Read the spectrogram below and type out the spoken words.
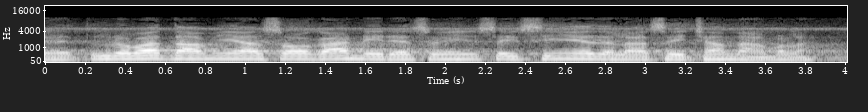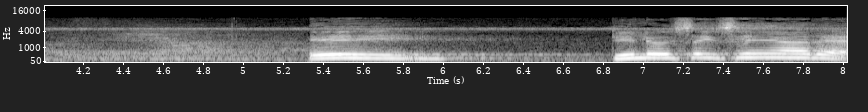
တယ်သူတစ်ပါးသားမယားစော်ကားနေတယ်ဆိုရင်စိတ်ဆင်းရဲသလားစိတ်ချမ်းသာမလားအေးဒီလိုစိတ်ဆင်းရတဲ့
